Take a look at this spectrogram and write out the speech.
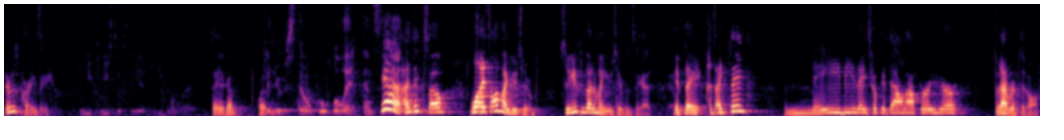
it was crazy. Can you, can you still see it? Can you Google it? Say it again. What? can you still Google it and see? Yeah, it? I think so. Well, it's on my YouTube, so you can go to my YouTube and see it. If they, because I think maybe they took it down after a year, but I ripped it off,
